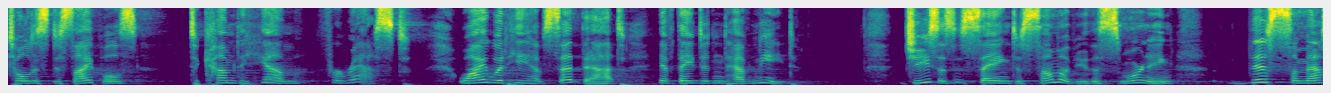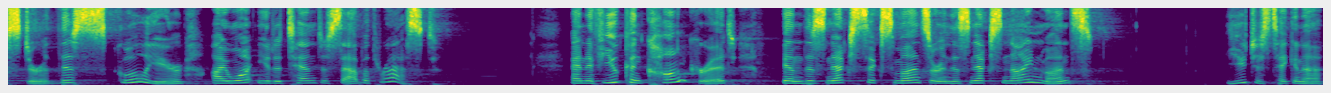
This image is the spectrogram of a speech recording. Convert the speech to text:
told his disciples to come to him for rest. Why would he have said that if they didn't have need? Jesus is saying to some of you this morning, this semester, this school year, I want you to tend to Sabbath rest. And if you can conquer it in this next six months or in this next nine months, you just taken a,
